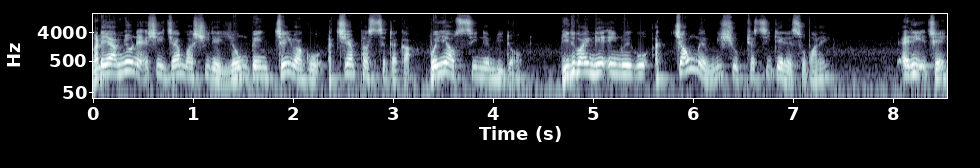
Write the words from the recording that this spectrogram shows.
မတရားမြို့နယ်အရှိချမ်းမှာရှိတဲ့ရုံပင်ကျေးရွာကိုအကြမ်းဖက်စစ်တပ်ကဝင်ရောက်စီးနင်းပြီးတော့ပြည်သူပိုင်းနေအိမ်တွေကိုအကြောင်းမဲ့မိရှုဖျက်ဆီးခဲ့တယ်ဆိုပါတယ်။အဲ့ဒီအချိန်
